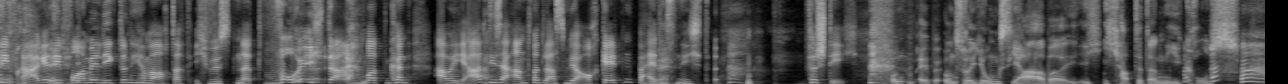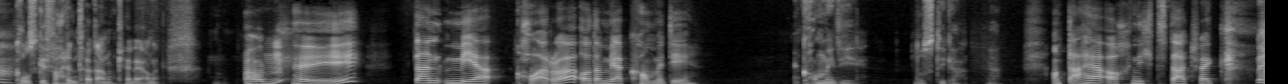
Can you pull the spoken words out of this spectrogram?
die, Frage, die vor mir liegt, und ich habe mir auch gedacht, ich wüsste nicht, wo ich da antworten könnte. Aber ja, diese Antwort lassen wir auch gelten, beides nicht. Verstehe ich. Und äh, unsere Jungs ja, aber ich, ich hatte da nie groß, groß Gefallen daran, keine Ahnung. Okay. Dann mehr Horror oder mehr Comedy? Comedy. Lustiger, ja. Und daher auch nicht Star Trek,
